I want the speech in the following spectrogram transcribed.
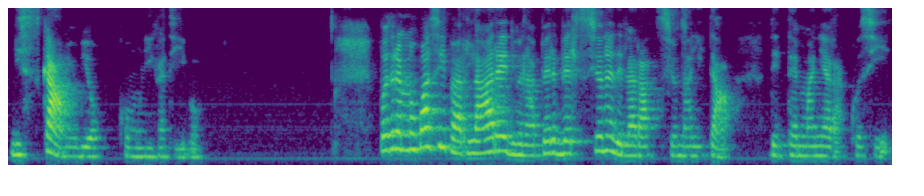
di scambio comunicativo. Potremmo quasi parlare di una perversione della razionalità, detta in maniera così.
